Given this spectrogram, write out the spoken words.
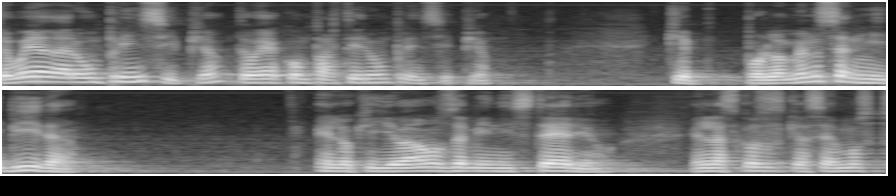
te voy a dar un principio, te voy a compartir un principio que por lo menos en mi vida, en lo que llevamos de ministerio, en las cosas que hacemos,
